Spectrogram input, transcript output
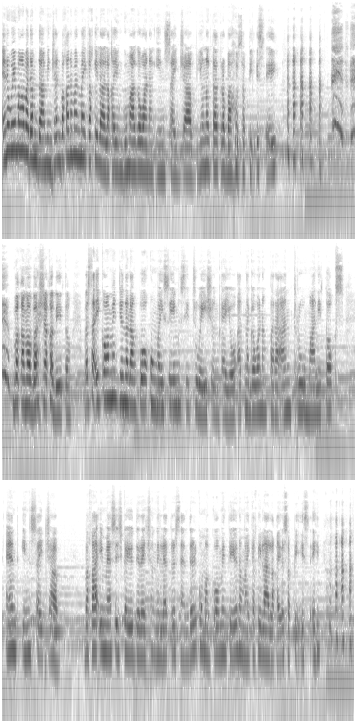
Anyway mga madamdamin dyan, baka naman may kakilala kayong gumagawa ng inside job, yung nagtatrabaho sa PSA. baka mabasya ko dito. Basta i-comment nyo na lang po kung may same situation kayo at nagawa ng paraan through money talks and inside job. Baka i-message kayo diretsyo ni letter sender kung mag-comment kayo na may kakilala kayo sa PSA.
